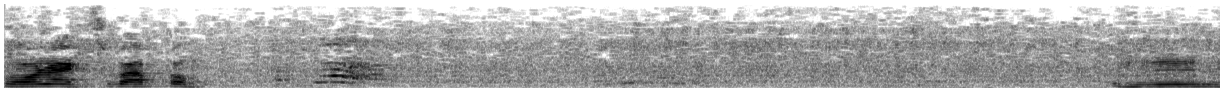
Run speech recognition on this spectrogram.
ஃபோன் போன் அடிச்சு பார்ப்போம் ம்.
